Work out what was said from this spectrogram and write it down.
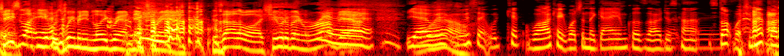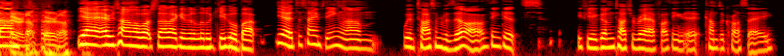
She's lucky Yeah. it was women in league round next round because otherwise she would have been rubbed yeah. out. Yeah, Wow. we we, sent, we kept. Well, I keep watching the game because I just That's can't hilarious. stop watching it. But um, fair enough, fair enough. yeah, every time I watch that, I give it a little giggle. But yeah, it's the same thing. Um, with Tyson Brazil, I think it's if you're going to touch a ref, I think it comes across a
